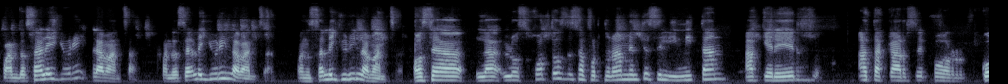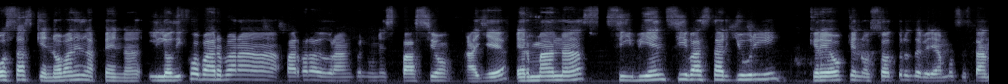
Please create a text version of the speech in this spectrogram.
cuando sale Yuri, la avanza. Cuando sale Yuri, la avanza. Cuando sale Yuri, la avanza. O sea, la- los fotos desafortunadamente se limitan a querer atacarse por cosas que no valen la pena. Y lo dijo Bárbara, Bárbara Durango en un espacio ayer. Hermanas, si bien sí va a estar Yuri, creo que nosotros deberíamos estar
